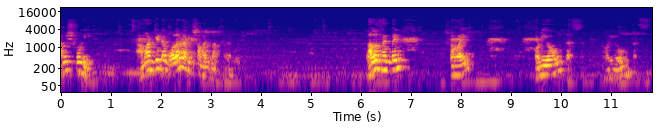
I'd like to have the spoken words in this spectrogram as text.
আমি শুনি। আমার যেটা বলার আমি সমাজ মাধ্যমে বলি। ভালো থাকবেন সবাই। হরি ওম তাস হরি ওম তাস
